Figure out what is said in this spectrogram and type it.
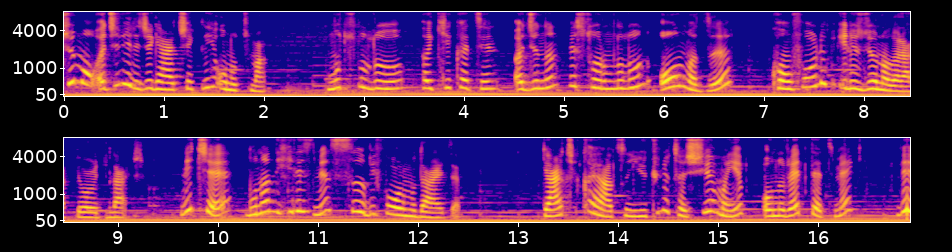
Tüm o acı verici gerçekliği unutmak. Mutluluğu, hakikatin, acının ve sorumluluğun olmadığı konforlu bir illüzyon olarak gördüler. Nietzsche buna nihilizmin sığ bir formu derdi. Gerçek hayatın yükünü taşıyamayıp onu reddetmek ve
